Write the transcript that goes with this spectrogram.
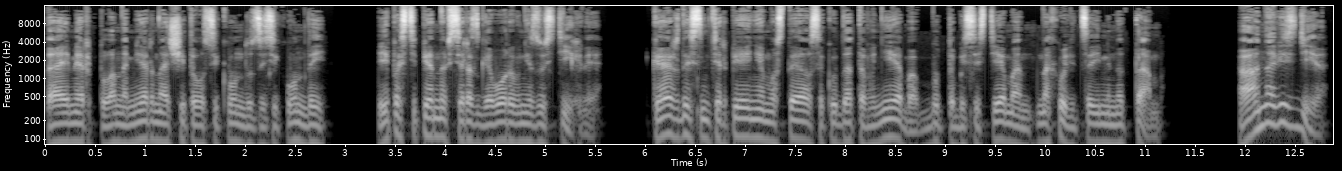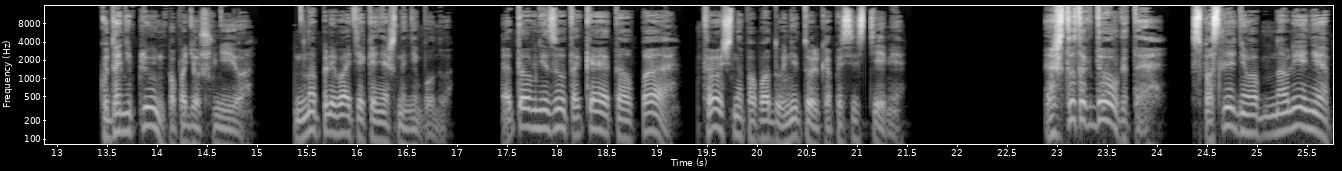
Таймер планомерно отсчитывал секунду за секундой, и постепенно все разговоры внизу стихли. Каждый с нетерпением уставился куда-то в небо, будто бы система находится именно там. А она везде. Куда ни плюнь, попадешь в нее. Но плевать я, конечно, не буду. А то внизу такая толпа, точно попаду не только по системе. «А что так долго-то?» С последнего обновления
